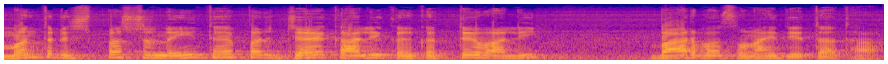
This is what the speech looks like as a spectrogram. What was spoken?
मंत्र स्पष्ट नहीं थे, पर जय काली कलकत्ते वाली बार बार सुनाई देता था।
